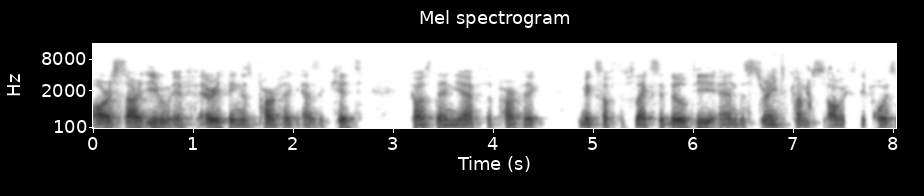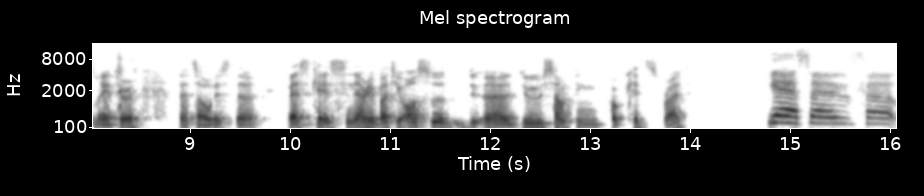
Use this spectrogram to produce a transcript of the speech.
Or start even if everything is perfect as a kit, because then you have the perfect mix of the flexibility and the strength comes obviously always later. That's always the best case scenario. But you also do, uh, do something for kids, right? Yeah, so for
